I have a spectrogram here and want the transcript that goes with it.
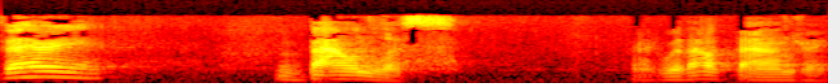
very boundless, right, without boundary.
